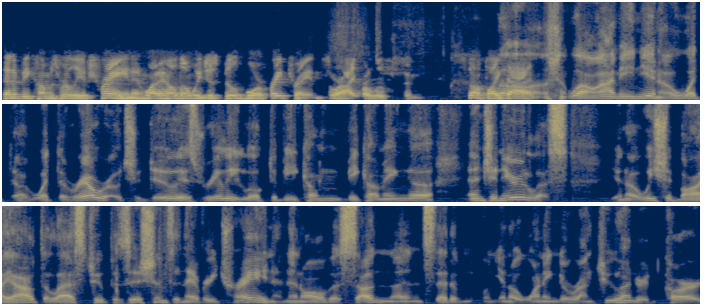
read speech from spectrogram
then it becomes really a train. And why the hell don't we just build more freight trains or hyperloops and stuff like well, that? Well, I mean, you know what uh, what the railroad should do is really look to become becoming uh, engineerless you know, we should buy out the last two positions in every train. And then all of a sudden, uh, instead of, you know, wanting to run 200 car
